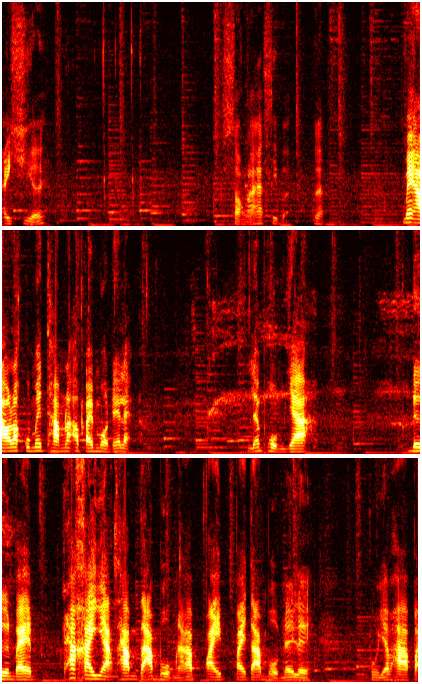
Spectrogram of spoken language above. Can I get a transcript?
ไอ้เขียสองร้อยห้าสิบอะเพื่อน ไม่เอาแล้วกูไม่ทำแล้วเอาไปหมดนี่แหละ แล้วผมจะเดินไป ถ้าใครอยากทำตามผมนะครับ ไปไปตามผมได้เลย ผมจะพาไป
